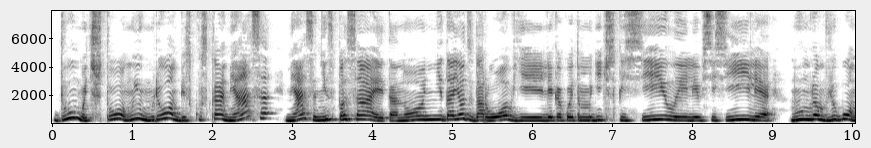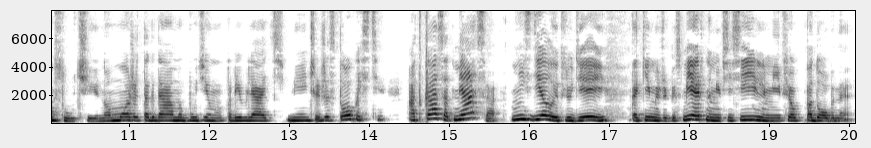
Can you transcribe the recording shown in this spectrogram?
думать, что мы умрем без куска мяса, мясо не спасает, оно не дает здоровья или какой-то магической силы или всесилия. Мы умрем в любом случае, но может тогда мы будем проявлять меньше жестокости. Отказ от мяса не сделает людей такими же бессмертными, всесильными и все подобное,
